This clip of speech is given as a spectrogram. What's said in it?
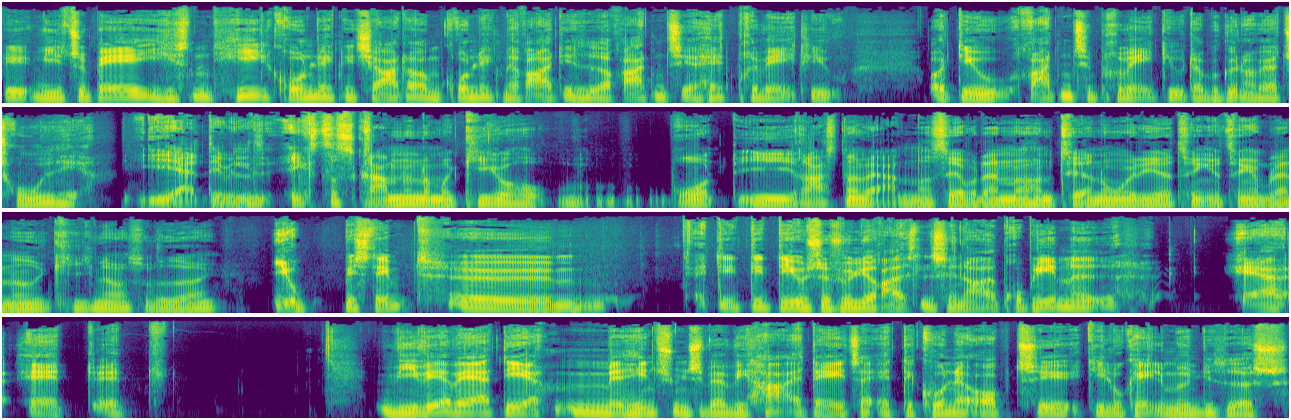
vi er tilbage i sådan en helt grundlæggende charter om grundlæggende rettigheder, retten til at have et privatliv. Og det er jo retten til privatliv, der begynder at være truet her. Ja, det er vel ekstra skræmmende, når man kigger rundt i resten af verden og ser, hvordan man håndterer nogle af de her ting. Jeg tænker blandt andet i Kina og så videre, ikke? Jo, bestemt. Øh, det, det, det er jo selvfølgelig rejselscenariet. Problemet er, at, at vi er ved at være der med hensyn til, hvad vi har af data, at det kun er op til de lokale myndigheders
